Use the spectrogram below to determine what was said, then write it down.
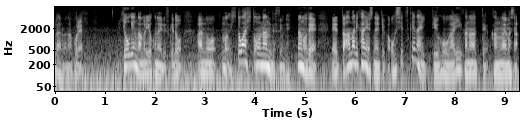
だろうな、これ。表現があまり良くないですけど、あの、もう人は人なんですよね。なので、えっと、あまり関与しないというか、押し付けないっていう方がいいかなって考えました。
